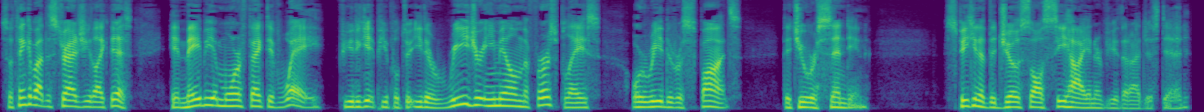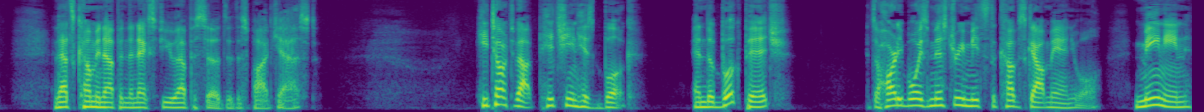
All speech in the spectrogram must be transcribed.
So think about the strategy like this. It may be a more effective way for you to get people to either read your email in the first place or read the response that you were sending. Speaking of the Joe Saul-Sehy interview that I just did, and that's coming up in the next few episodes of this podcast. He talked about pitching his book. And the book pitch, it's a Hardy Boys mystery meets the Cub Scout manual, meaning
